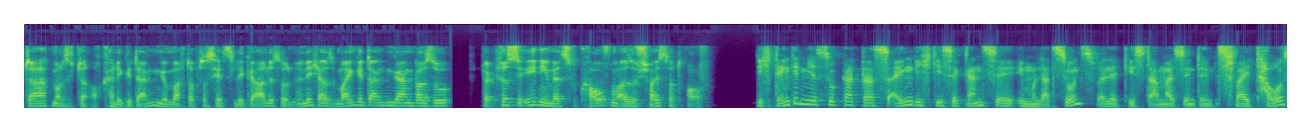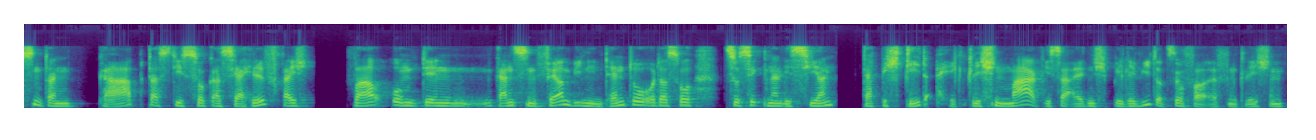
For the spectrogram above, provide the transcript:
da hat man sich dann auch keine Gedanken gemacht, ob das jetzt legal ist oder nicht. Also mein Gedankengang war so, da kriegst du eh nie mehr zu kaufen, also scheiß da drauf. Ich denke mir sogar, dass eigentlich diese ganze Emulationswelle, die es damals in den 2000ern gab, dass die sogar sehr hilfreich war, um den ganzen Firmen wie Nintendo oder so zu signalisieren, da besteht eigentlich ein Markt, diese alten Spiele wieder zu veröffentlichen.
